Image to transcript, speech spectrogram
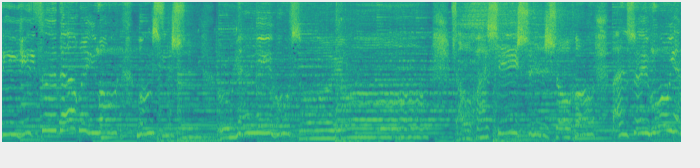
你一次的回眸，梦醒时不愿一无所有。朝花夕拾守候，伴随无言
